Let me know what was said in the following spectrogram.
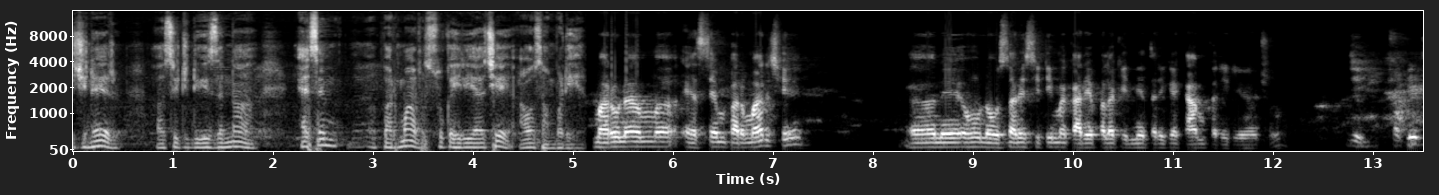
ઇજનેર સિટી ડિવિઝનના એસ એમ પરમાર શું કહી રહ્યા છે, આવો સાંભળીએ. મારું નામ એસ એમ પરમાર છે અને હું નવસારી સિટીમાં કાર્યપાલક ઇજનેર તરીકે કામ કરી રહ્યો છું. જી. ચોકલેટ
